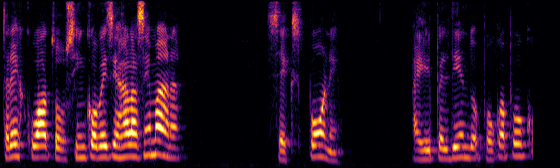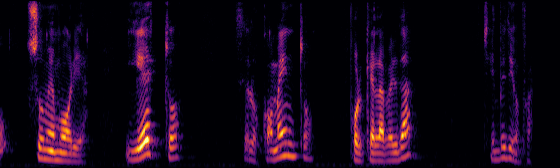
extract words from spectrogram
3, 4, 5 veces a la semana, se expone a ir perdiendo poco a poco su memoria. Y esto se los comento porque la verdad siempre triunfa.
